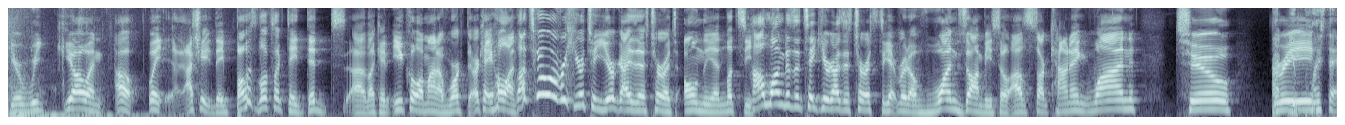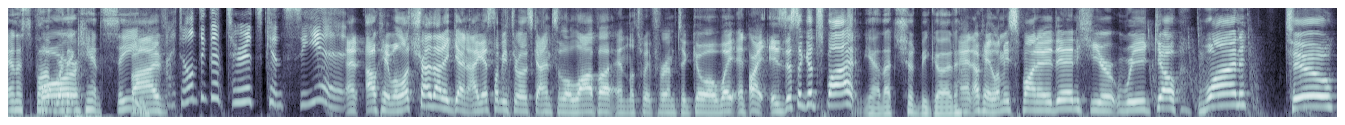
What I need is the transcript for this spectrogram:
here we go. And oh, wait, actually, they both look like they did uh, like an equal amount of work there. Okay, hold on. Let's go over here to your guys' turrets only, and let's see. How long does it take your guys' turrets to get rid of one zombie? So I'll start counting. One, two, Uh, three, you placed it in a spot where they can't see. Five, I don't think the turrets can see it. and okay, well, let's try that again. I guess let me throw this guy into the lava, and let's wait for him to go away. And all right, is this a good spot? Yeah, that should be good. And okay, let me spawn it in. Here we go. One, two,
